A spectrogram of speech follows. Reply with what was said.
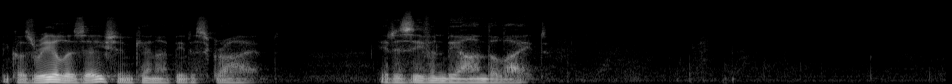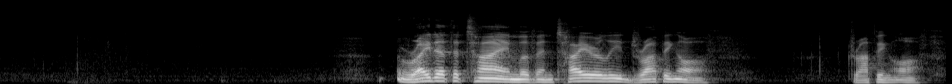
Because realization cannot be described, it is even beyond the light. right at the time of entirely dropping off, dropping off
